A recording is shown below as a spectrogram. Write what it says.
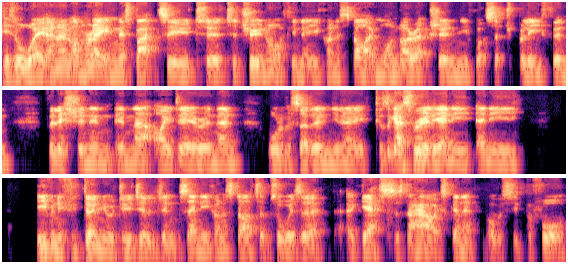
is always and i'm relating this back to to, to true north you know you kind of start in one direction you've got such belief and volition in in that idea and then all of a sudden, you know, because I guess really any any even if you've done your due diligence, any kind of startup's always a, a guess as to how it's going to obviously perform,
